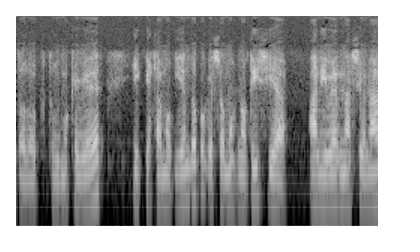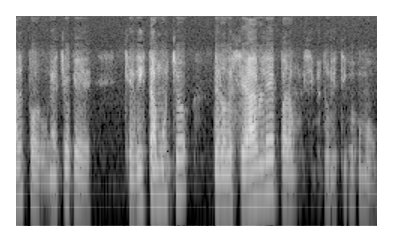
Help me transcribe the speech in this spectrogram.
todos tuvimos que ver y que estamos viendo porque somos noticia a nivel nacional por un hecho que, dista mucho de lo deseable para un municipio turístico como,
